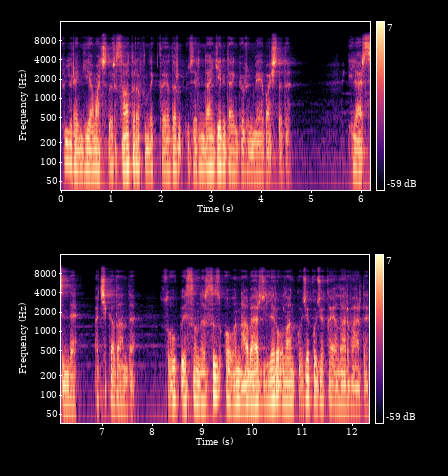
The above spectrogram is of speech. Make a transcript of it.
kül rengi yamaçları sağ tarafındaki kayaların üzerinden yeniden görünmeye başladı. İlerisinde, açık alanda, soğuk ve sınırsız ovanın habercileri olan koca koca kayalar vardı.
